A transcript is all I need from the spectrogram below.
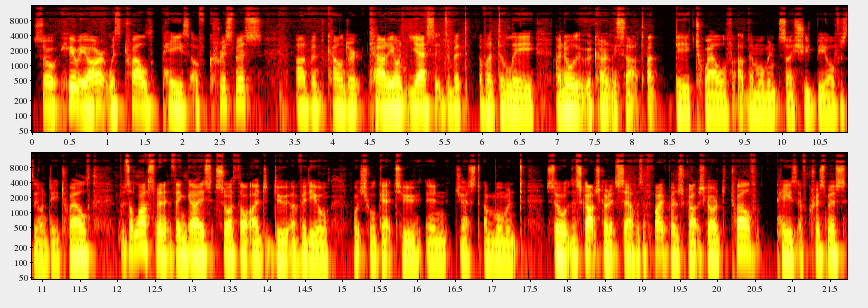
So here we are with 12 Pays of Christmas Advent Calendar Carry On. Yes, it's a bit of a delay. I know that we're currently sat at day 12 at the moment, so I should be obviously on day 12. But it's a last minute thing, guys, so I thought I'd do a video, which we'll get to in just a moment. So the scratch card itself is a £5 scratch card, 12 pays of Christmas,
